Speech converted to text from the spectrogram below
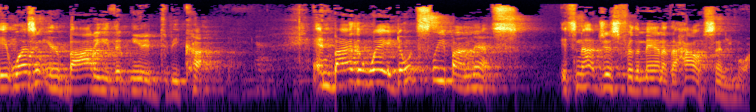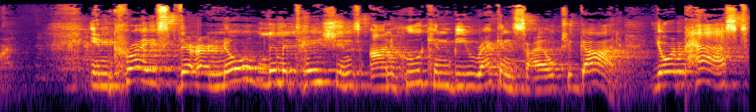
It wasn't your body that needed to be cut. And by the way, don't sleep on this. It's not just for the man of the house anymore. In Christ, there are no limitations on who can be reconciled to God. Your past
